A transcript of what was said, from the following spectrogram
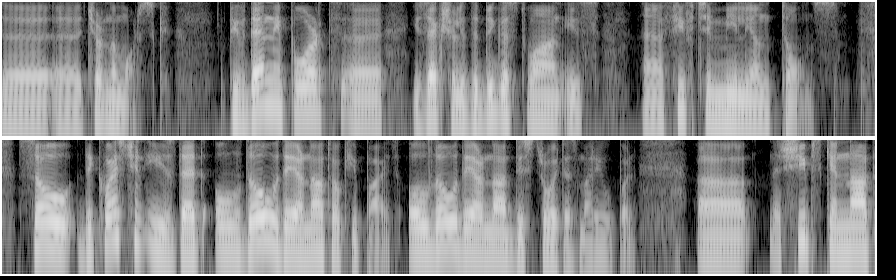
uh, uh, Chernomorsk. Pivdenny port uh, is actually the biggest one is uh, 50 million tons. So the question is that although they are not occupied, although they are not destroyed as Mariupol, uh, ships cannot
